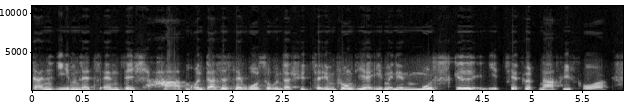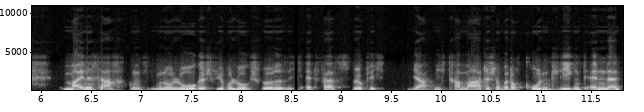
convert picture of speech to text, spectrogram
dann eben letztendlich haben. Und das ist der große Unterschied zur Impfung, die ja eben in den Muskel injiziert wird, nach wie vor. Meines Erachtens, immunologisch, virologisch würde sich etwas wirklich, ja, nicht dramatisch, aber doch grundlegend ändern,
